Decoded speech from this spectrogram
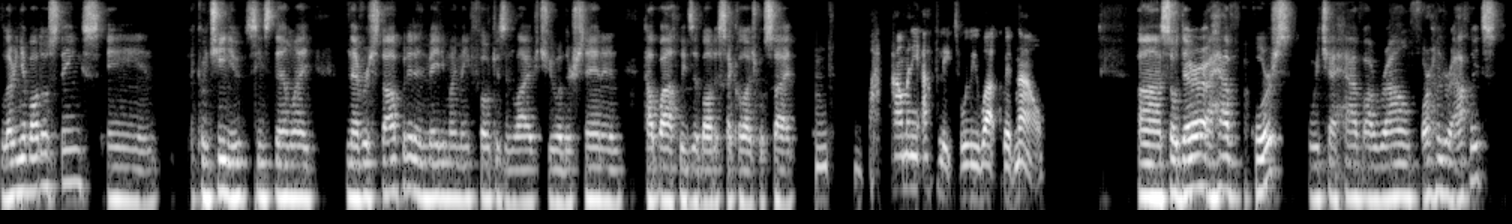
learning about those things, and continued since then. I never stopped it and made it my main focus in life to understand and help athletes about the psychological side. And how many athletes will you work with now? Uh, so there, I have a course which I have around 400 athletes,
